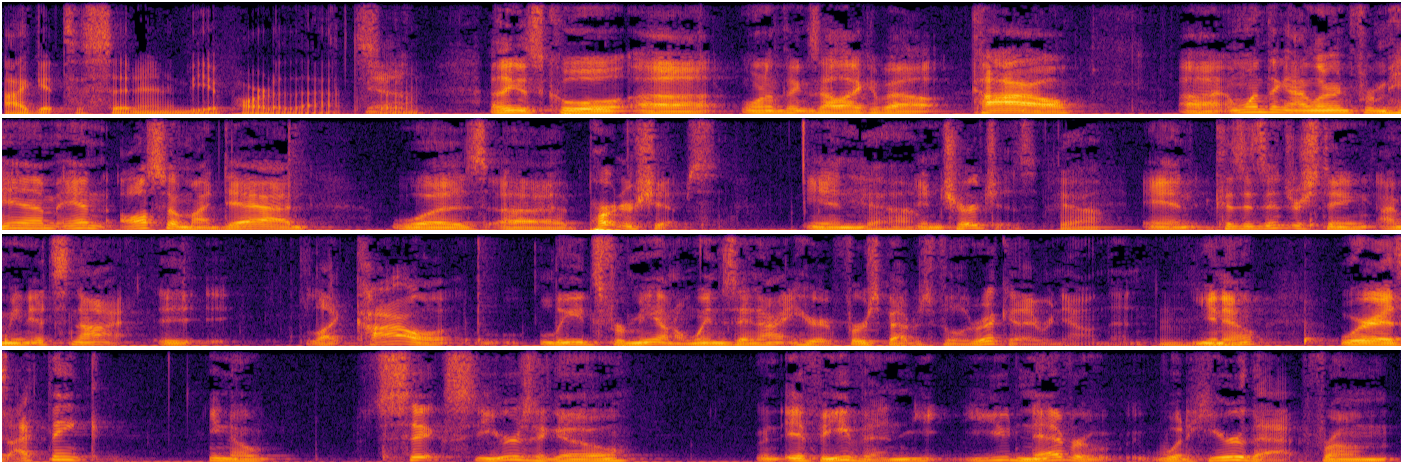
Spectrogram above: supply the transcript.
i get to sit in and be a part of that so Yeah. I think it's cool. Uh, one of the things I like about Kyle, uh, and one thing I learned from him and also my dad, was uh, partnerships in Yeah. in churches. yeah And because it's interesting, I mean, it's not it, like Kyle leads for me on a Wednesday night here at First Baptist Villa Rica every now and then, mm-hmm. you know. Whereas I think, you know, six years ago, if even, you, you never would hear that from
